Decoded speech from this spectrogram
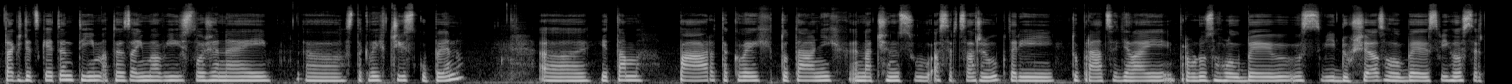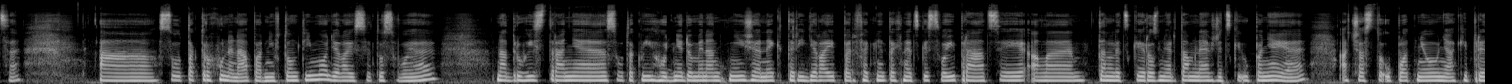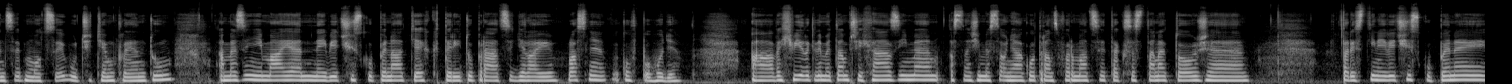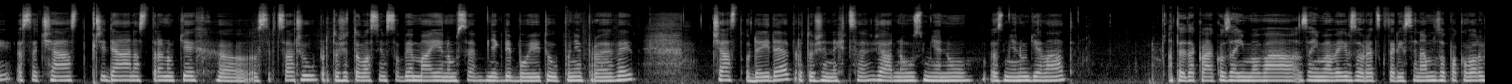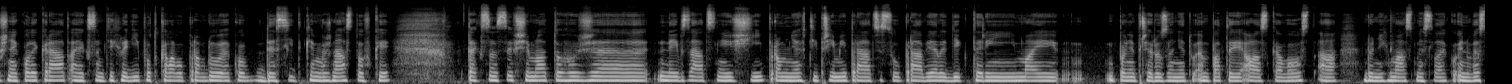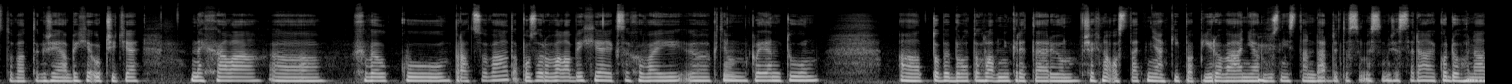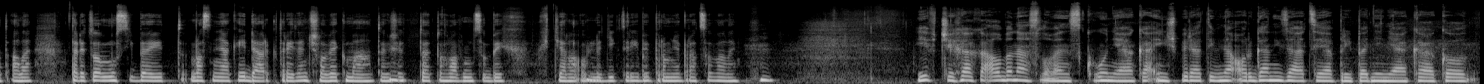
Tak vždycky je ten tým, a to je zajímavý, složený eh, z takových tří skupin. Eh, je tam pár takových totálních nadšenců a srdcařů, který tu práci dělají opravdu z hlouby svý duše a z hlouby svého srdce a jsou tak trochu nenápadní v tom týmu, dělají si to svoje. Na druhé straně jsou takový hodně dominantní ženy, které dělají perfektně technicky svoji práci, ale ten lidský rozměr tam ne vždycky úplně je a často uplatňují nějaký princip moci vůči těm klientům. A mezi nimi je největší skupina těch, kteří tu práci dělají vlastně jako v pohodě. A ve chvíli, kdy my tam přicházíme a snažíme se o nějakou transformaci, tak se stane to, že Tady z té největší skupiny se část přidá na stranu těch eh, srdcařů, protože to vlastně v sobě má, jenom se někdy bojí to úplně projevit. Část odejde, protože nechce žádnou změnu, změnu dělat. A to je taková jako zajímavá, zajímavý vzorec, který se nám zopakoval už několikrát a jak jsem těch lidí potkala opravdu jako desítky, možná stovky, tak jsem si všimla toho, že nejvzácnější pro mě v té přímé práci jsou právě lidi, kteří mají úplně přirozeně tu empatii a laskavost a do nich má smysl jako investovat. Takže já bych je určitě nechala uh, chvilku pracovat a pozorovala bych je, jak se chovají uh, k těm klientům. A to by bylo to hlavní kritérium. Všechno ostatní, nějaký papírování a různý standardy, to si myslím, že se dá jako dohnat, ale tady to musí být vlastně nějaký dar, který ten člověk má. Takže hmm. to je to hlavní, co bych chtěla od hmm. lidí, kteří by pro mě pracovali. Je v Čechách alebo na Slovensku nejaká inšpiratívna organizácia, prípadne nejaká ako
